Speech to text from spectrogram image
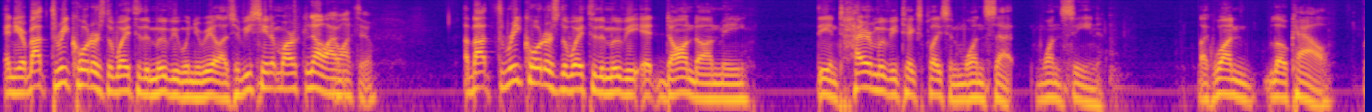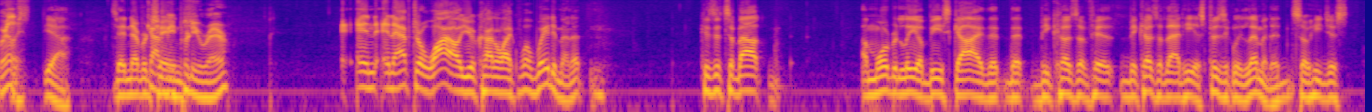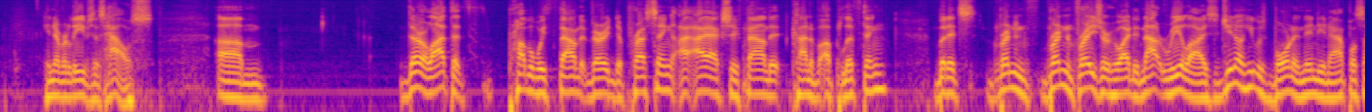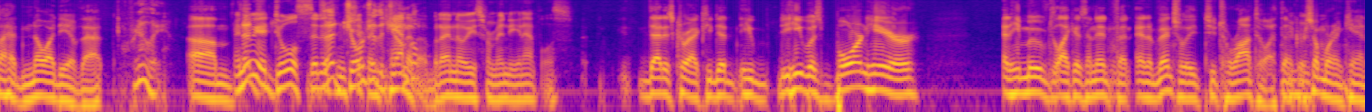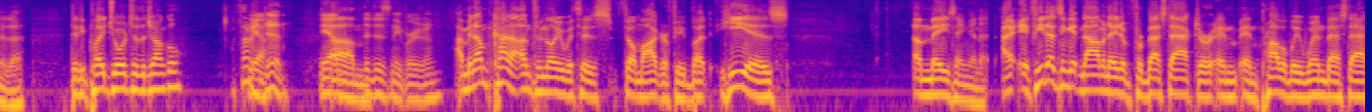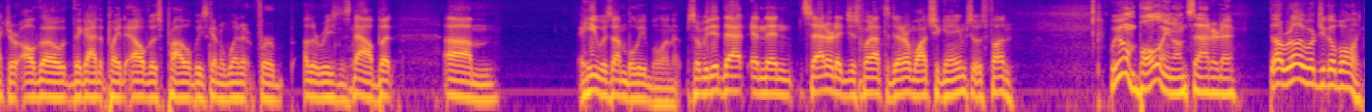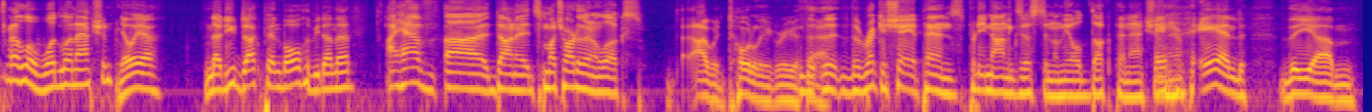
and you're about three quarters the way through the movie when you realize. Have you seen it, Mark? No, I want to. About three quarters of the way through the movie, it dawned on me the entire movie takes place in one set, one scene, like one locale. Really? Yeah, they never Got to be change. pretty rare. and and after a while, you're kind of like, well, wait a minute, because it's about a morbidly obese guy that that because of his because of that he is physically limited, so he just he never leaves his house. Um, there are a lot that probably found it very depressing. I, I actually found it kind of uplifting. But it's Brendan Brendan Fraser, who I did not realize. Did you know he was born in Indianapolis? I had no idea of that. Really? Um, I knew he had dual citizenship Georgia in the Canada, Jungle? but I know he's from Indianapolis. That is correct. He did. He he was born here, and he moved like as an infant, and eventually to Toronto, I think, or mm-hmm. somewhere in Canada. Did he play George of the Jungle? I thought yeah. he did. Yeah, Um, the Disney version. I mean, I'm kind of unfamiliar with his filmography, but he is amazing in it. I, if he doesn't get nominated for Best Actor and and probably win Best Actor, although the guy that played Elvis probably is going to win it for other reasons now, but um, he was unbelievable in it. So we did that, and then Saturday just went out to dinner and watched the games. It was fun. We went bowling on Saturday. Oh, really? Where'd you go bowling? A little woodland action. Oh yeah. Now, do you duck pin bowl? Have you done that? I have uh, done it. It's much harder than it looks. I would totally agree with The, that. the, the ricochet of pins pretty non-existent on the old duck pin action there. and the um,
